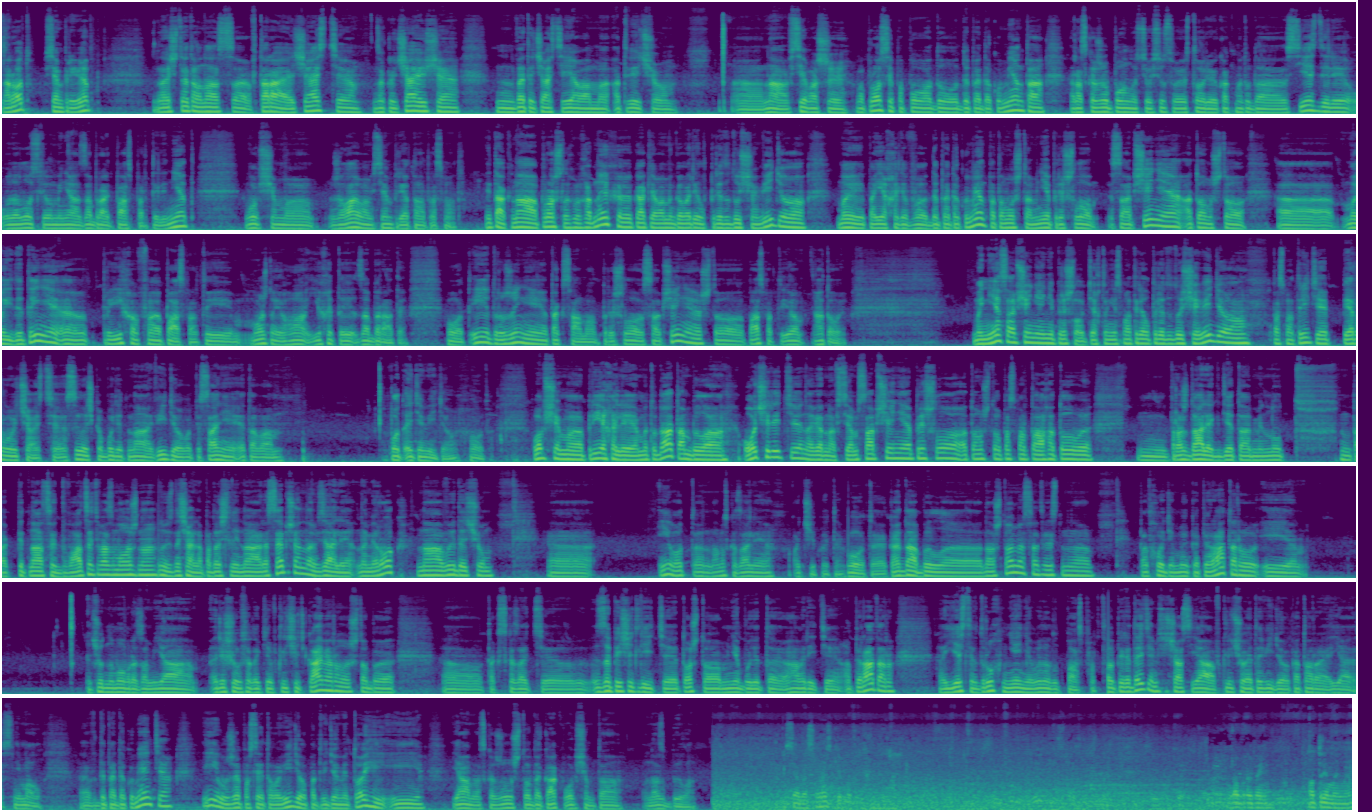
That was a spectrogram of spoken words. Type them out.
Народ, всем привет. Значит, это у нас э, вторая часть, э, заключающая. В этой части я вам отвечу э, на все ваши вопросы по поводу ДП документа. Расскажу полностью всю свою историю, как мы туда съездили, удалось ли у меня забрать паспорт или нет. В общем, желаю вам всем приятного просмотра. Итак, на прошлых выходных, как я вам и говорил в предыдущем видео, мы поехали в ДП документ, потому что мне пришло сообщение о том, що е, моїй дитині е, приїхав е, паспорт, і можна його їхати забирати. От. І дружині так само прийшло сообщение, що паспорт її готовий. Мне сообщение не пришло. Те, кто не смотрел предыдущее видео, посмотрите первую часть. Ссылочка будет на видео в описании этого под этим видео. Вот. В общем, э, приехали мы туда, там была очередь, наверное, всем сообщение пришло о том, что паспорта готовы. Прождали где-то минут ну, так, 15-20, возможно. Ну, изначально подошли на ресепшн, взяли номерок на выдачу. э, И вот э, нам сказали, очікуйте. Вот. э, Когда был э, наш номер, соответственно, подходим мы к оператору и чудным образом я решил все-таки включить камеру, чтобы, э, так сказать, э, запечатлеть э, то, что мне будет говорить оператор, если вдруг мне не выдадут паспорт. Перед этим сейчас я включу это видео, которое я снимал в ДП-документе, и уже после этого видео подведем итоги, и я вам расскажу, что да как, в общем-то, у нас было. Все на Добрий день. Отримання.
